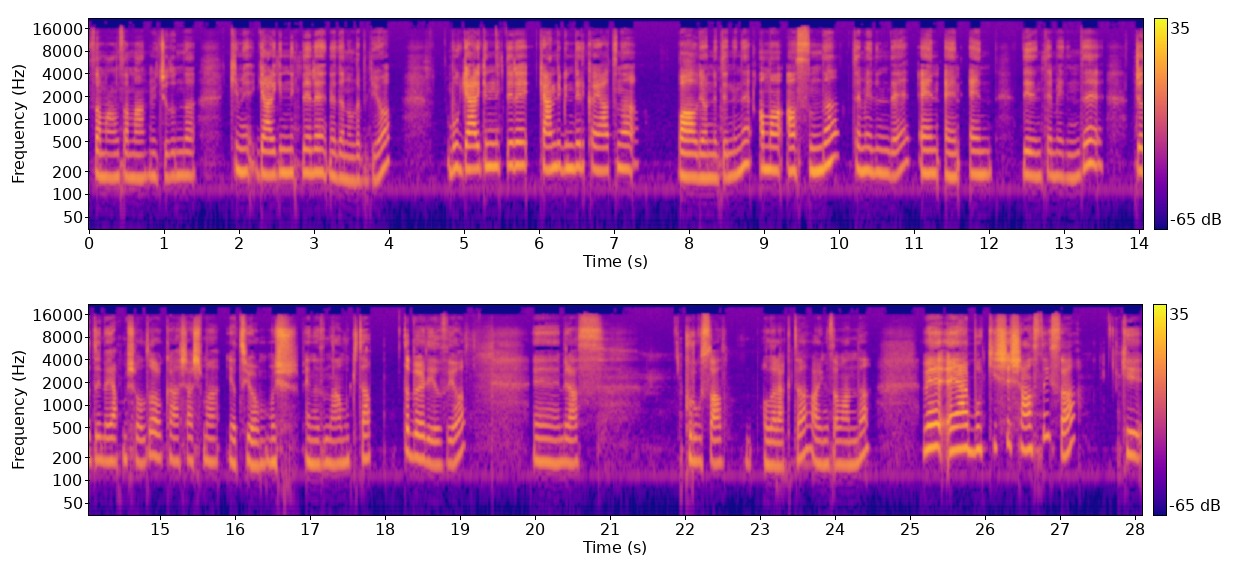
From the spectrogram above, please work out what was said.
zaman zaman vücudunda kimi gerginliklere neden olabiliyor. Bu gerginlikleri kendi gündelik hayatına bağlıyor nedenini ama aslında temelinde en en en derin temelinde cadıyla yapmış olduğu o karşılaşma yatıyormuş en azından bu kitap da böyle yazıyor. Ee, biraz kurgusal olarak da aynı zamanda. Ve eğer bu kişi şanslıysa ki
